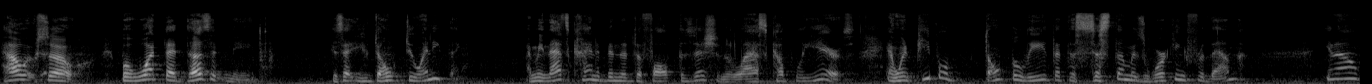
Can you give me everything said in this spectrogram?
How so? But what that doesn't mean is that you don't do anything. I mean, that's kind of been the default position in the last couple of years. And when people don't believe that the system is working for them, you know,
